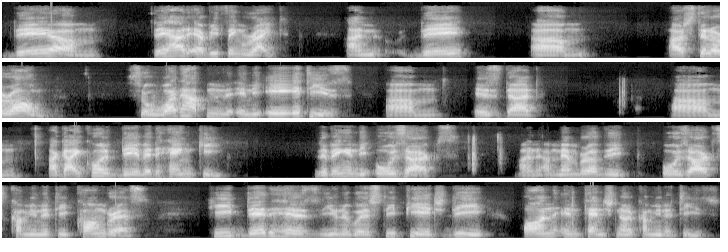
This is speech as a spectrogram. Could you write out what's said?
they, um, they had everything right. And they um, are still around. So what happened in the 80s um, is that um, a guy called David Haenke, living in the Ozarks and a member of the Ozarks Community Congress, he did his university PhD on intentional communities.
